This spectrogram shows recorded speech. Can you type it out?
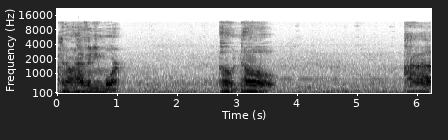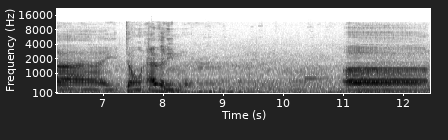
I don't have any more. Oh no. I don't have any more. Um.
